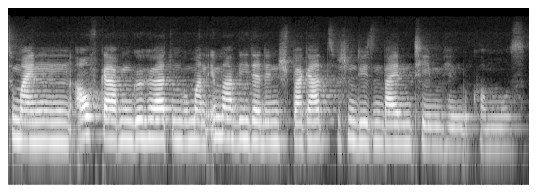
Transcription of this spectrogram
zu meinen Aufgaben gehört und wo man immer wieder den Spagat zwischen diesen beiden Themen hinbekommen muss.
